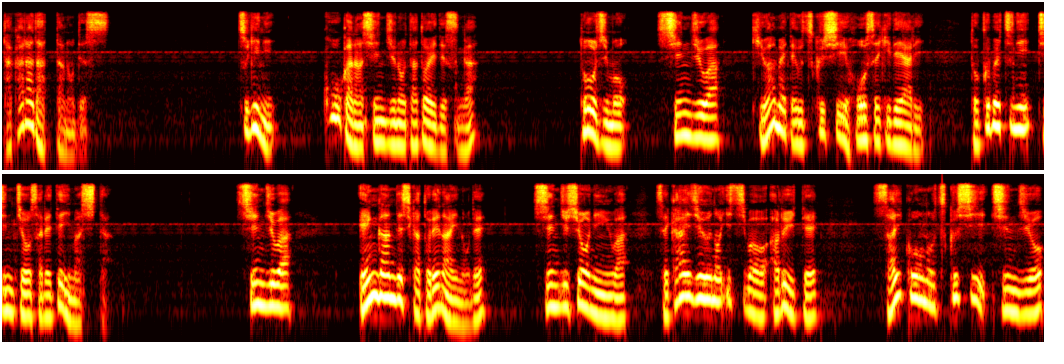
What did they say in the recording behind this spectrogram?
宝だったのです。次に高価な真珠の例えですが、当時も真珠は極めて美しい宝石であり、特別に珍重されていました。真珠は沿岸でしか取れないので、真珠商人は世界中の市場を歩いて最高の美しい真珠を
